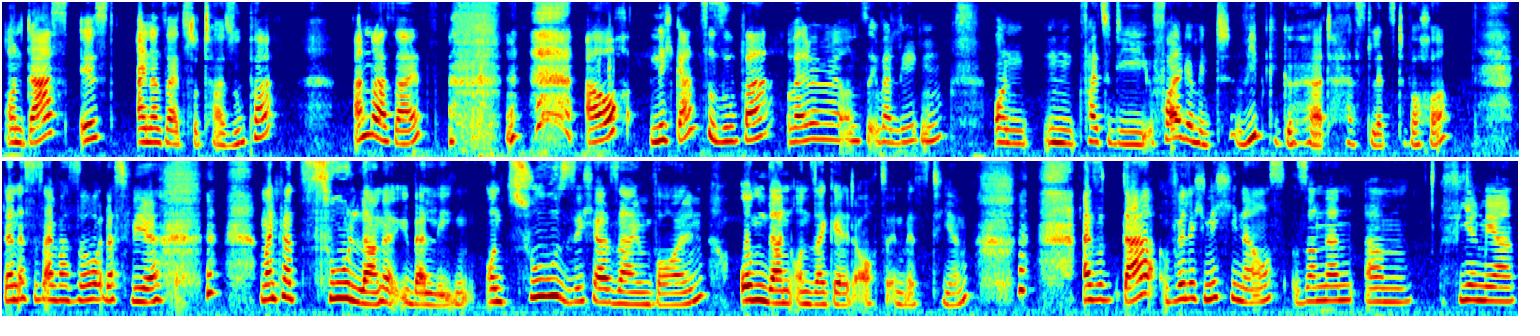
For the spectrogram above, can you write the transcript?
Und das ist einerseits total super, andererseits auch nicht ganz so super, weil wenn wir uns überlegen, und falls du die Folge mit Wiebke gehört hast letzte Woche, dann ist es einfach so, dass wir manchmal zu lange überlegen und zu sicher sein wollen, um dann unser Geld auch zu investieren. Also da will ich nicht hinaus, sondern ähm, vielmehr,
